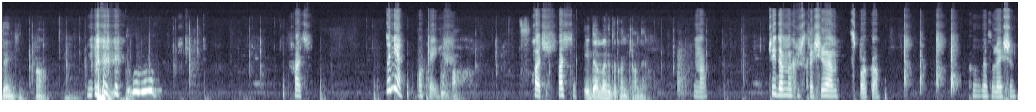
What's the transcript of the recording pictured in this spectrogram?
Dzięki. O. Chodź. No nie! Okej. o. Chodź, chodź tu. I domek dokończony. No. Czyli domek już skreśliłem. Spoko. Congratulations.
